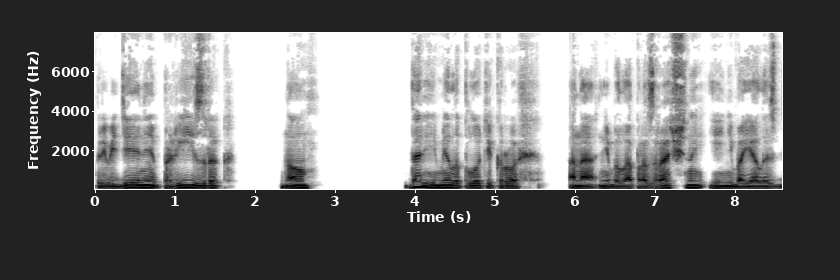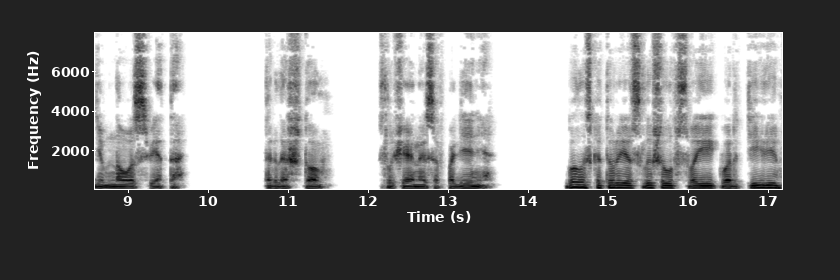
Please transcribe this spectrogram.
привидение, призрак. Но Дарья имела плоть и кровь. Она не была прозрачной и не боялась дневного света. Тогда что? Случайное совпадение? Голос, который я слышал в своей квартире.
